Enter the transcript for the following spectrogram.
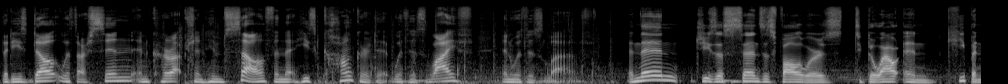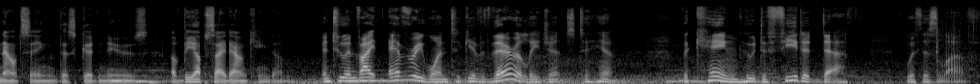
that he's dealt with our sin and corruption himself, and that he's conquered it with his life and with his love. And then Jesus sends his followers to go out and keep announcing this good news of the upside down kingdom. And to invite everyone to give their allegiance to him, the king who defeated death with his love.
